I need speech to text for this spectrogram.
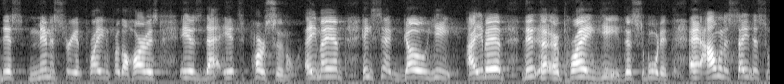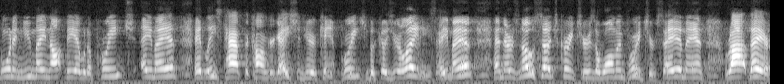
this ministry of praying for the harvest is that it's personal. Amen. He said, Go ye. Amen. Uh, pray ye this morning. And I want to say this morning, you may not be able to preach. Amen. At least half the congregation here can't preach because because you're ladies. Amen. And there's no such creature as a woman preacher. Say amen right there.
